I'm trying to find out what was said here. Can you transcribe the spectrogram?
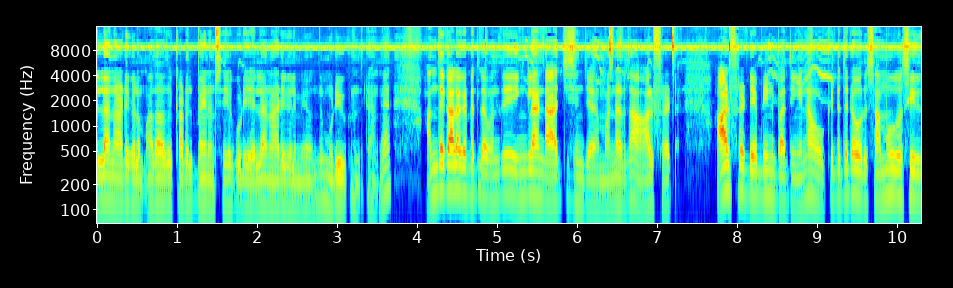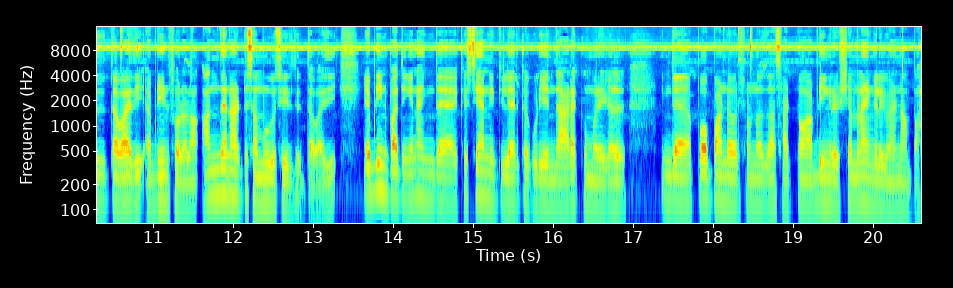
எல்லா நாடுகளும் அதாவது கடல் பயணம் செய்யக்கூடிய எல்லா நாடுகளுமே வந்து முடிவுக்கு வந்துட்டாங்க. அந்த காலகட்டத்தில் வந்து இங்கிலாந்து ஆட்சி செஞ்ச மன்னர் தான் ஆல்ஃப்ரட். ஆல்ஃப்ரட் எப்படின்னு பார்த்தீங்கன்னா கிட்டத்தட்ட ஒரு சமூக சீர்திருத்தவாதி அப்படின்னு சொல்லலாம். அந்த நாட்டு சமூக சீர்திருத்தவாதி. எப்படின்னு பார்த்தீங்கன்னா இந்த கிறிஸ்டியானிட்டியில் இருக்கக்கூடிய இந்த அடக்குமுறைகள் இந்த போப்பாண்டவர் சொன்னது தான் சட்டம் அப்படிங்கிற விஷயம்லாம் எங்களுக்கு வேண்டாம்ப்பா.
